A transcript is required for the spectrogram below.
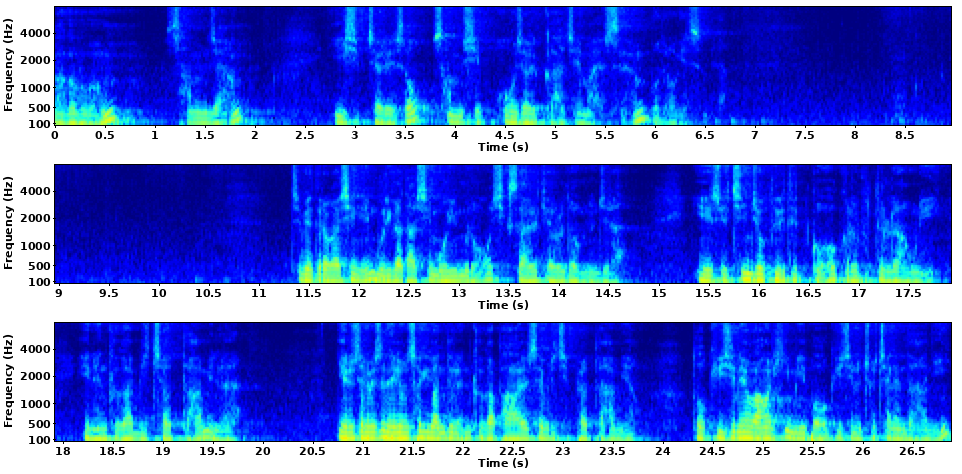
마가복음 3장 20절에서 35절까지의 말씀 보도록 하겠습니다. 집에 들어가시니 무리가 다시 모임으로 식사할 겨를도 없는지라 예수의 친족들이 듣고 그를 붙들러 나오니 이는 그가 미쳤다 함이라 예루살렘에서 내려온 서기관들은 그가 바알세불이 집혔다 하며 또 귀신의 왕을 힘입어 귀신을 쫓아낸다 하니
